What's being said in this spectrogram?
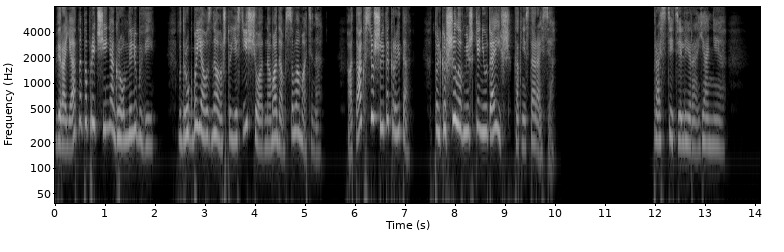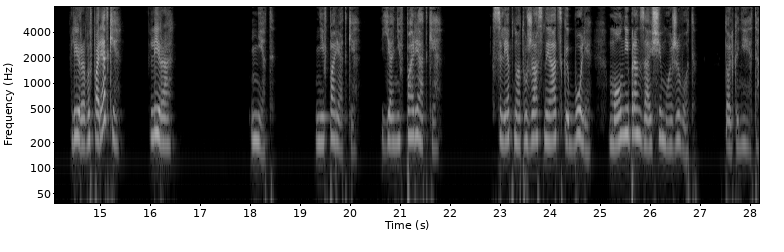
Вероятно, по причине огромной любви. Вдруг бы я узнала, что есть еще одна мадам Соломатина. А так все шито-крыто. Только шило в мешке не утаишь, как ни старайся. «Простите, Лира, я не...» «Лира, вы в порядке? Лира...» «Нет, не в порядке. Я не в порядке». Слепну от ужасной адской боли, молнии пронзающей мой живот. Только не это.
